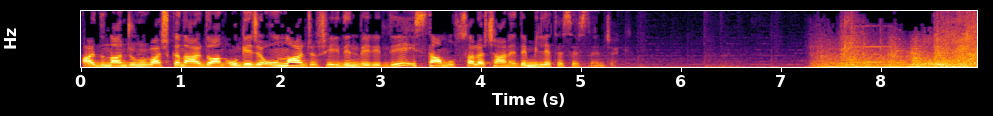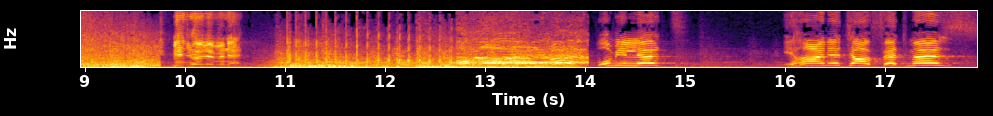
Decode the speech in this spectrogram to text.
Ardından Cumhurbaşkanı Erdoğan o gece onlarca şehidin verildiği İstanbul Saraçhane'de millete seslenecek. İhaneti affetmez,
